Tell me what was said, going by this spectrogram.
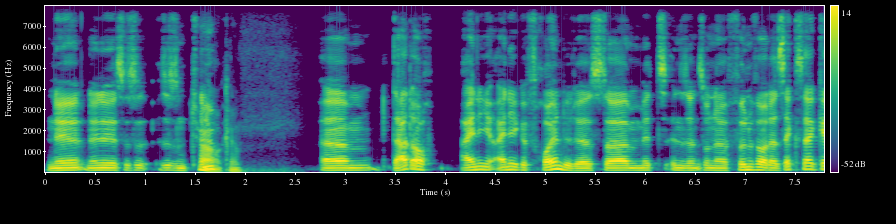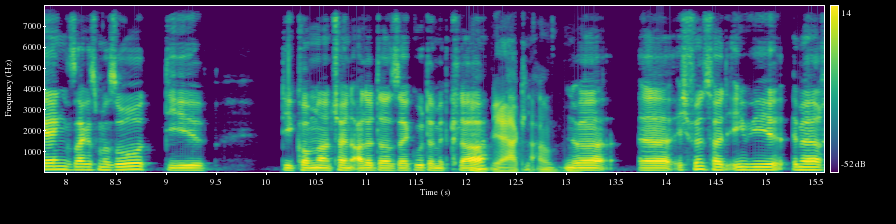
Nee, nee, nee, es ist, es ist ein Typ. Ah, okay. Ähm, der hat auch einige, einige Freunde, der ist da mit in so, so einer Fünfer- oder Sechser-Gang, sag ich mal so, die, die kommen anscheinend alle da sehr gut damit klar. Ja, klar. Nur, äh, ich finde es halt irgendwie immer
